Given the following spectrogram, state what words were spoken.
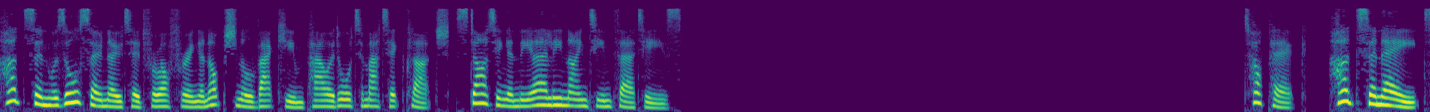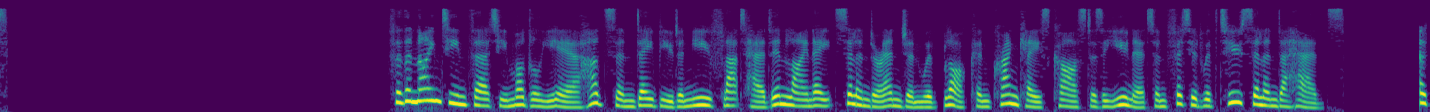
Hudson was also noted for offering an optional vacuum-powered automatic clutch, starting in the early 1930s. Hudson 8 For the 1930 model year Hudson debuted a new flathead inline eight-cylinder engine with block and crankcase cast as a unit and fitted with two-cylinder heads. A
